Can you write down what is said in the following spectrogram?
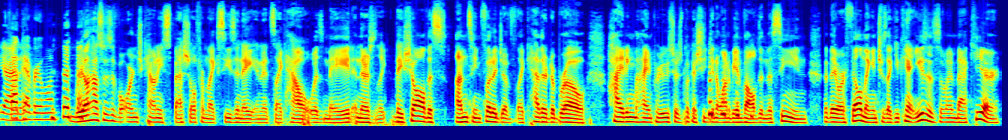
Yeah, Fuck everyone. Real Housewives of Orange County special from like season eight, and it's like how it was made. And there's like they show all this unseen footage of like Heather Dubrow hiding behind producers because she didn't want to be involved in the scene that they were filming, and she was like, "You can't use this if I'm back here."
